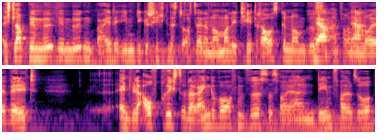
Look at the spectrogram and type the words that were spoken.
ich glaube, wir, wir mögen beide eben die Geschichten, dass du aus deiner Normalität rausgenommen wirst ja, und einfach in eine neue Welt entweder aufbrichst oder reingeworfen wirst. Das war ja in dem Fall so.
